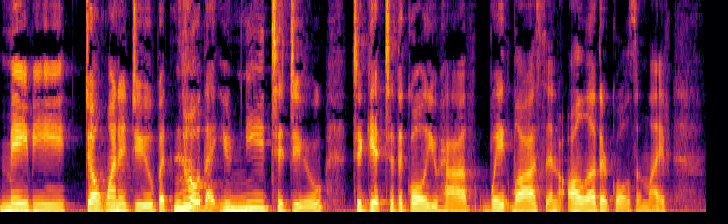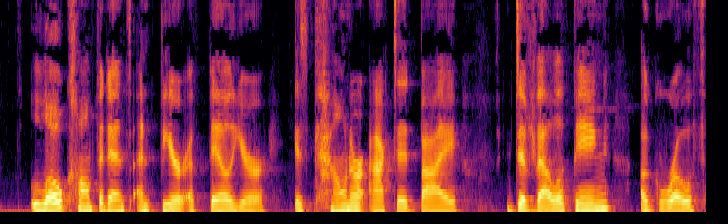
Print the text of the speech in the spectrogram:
maybe don't want to do, but know that you need to do to get to the goal you have weight loss and all other goals in life. Low confidence and fear of failure is counteracted by developing a growth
